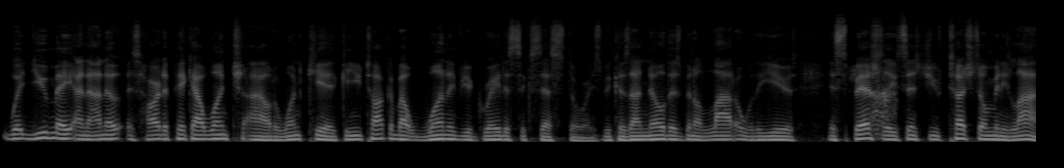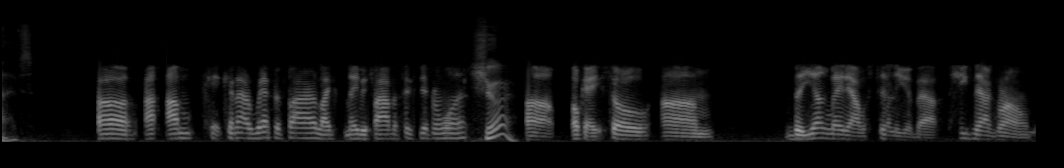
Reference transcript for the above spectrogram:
what you may, and I know it's hard to pick out one child or one kid. Can you talk about one of your greatest success stories? Because I know there's been a lot over the years, especially since you've touched so many lives. Uh, I, am can, can, I rapid fire like maybe five or six different ones? Sure. Um, okay, so um, the young lady I was telling you about, she's now grown.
